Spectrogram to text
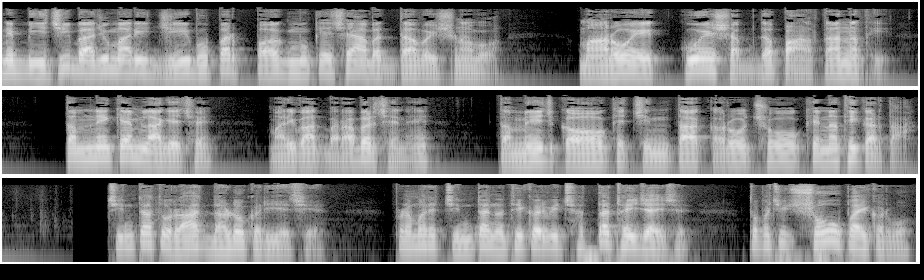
ને બીજી બાજુ મારી જીભ ઉપર પગ મૂકે છે આ બધા વૈષ્ણવો. મારો એક્કુએ શબ્દ પાળતા નથી. તમને કેમ લાગે છે? મારી વાત બરાબર છે ને? તમે જ કહો કે ચિંતા કરો છો કે નથી કરતા? ચિંતા તો રાત દાડો કરીએ છીએ પણ અમારે ચિંતા નથી કરવી છતાં થઈ જાય છે. તો પછી શો ઉપાય કરવો?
